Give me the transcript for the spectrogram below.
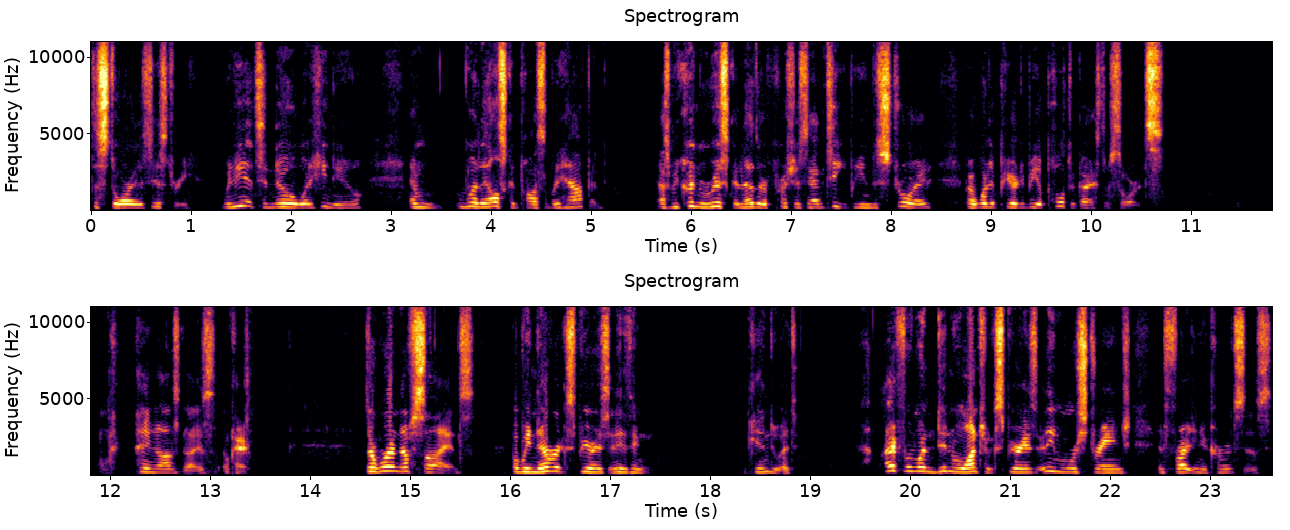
the store and its history. We needed to know what he knew and what else could possibly happen, as we couldn't risk another precious antique being destroyed by what appeared to be a poltergeist of sorts. Hang on, guys. Okay. There were enough signs, but we never experienced anything akin to it. I, for one, didn't want to experience any more strange and frightening occurrences,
